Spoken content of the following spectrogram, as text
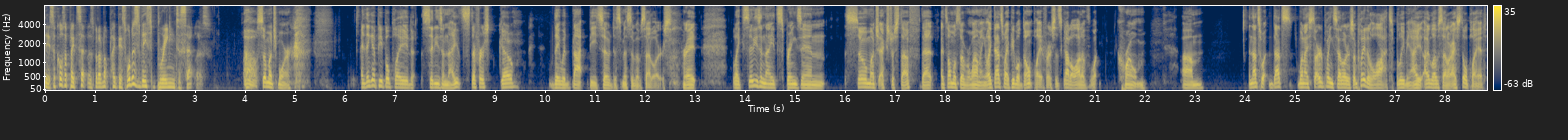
this. Of course, I played Settlers, but I've not played this. What does this bring to Settlers? Oh, so much more. I think if people played Cities and Knights their first go, they would not be so dismissive of Settlers, right? like Cities and Knights brings in so much extra stuff that it's almost overwhelming. Like that's why people don't play it first. It's got a lot of what Chrome. Um, and that's what that's when I started playing Settlers. I played it a lot. Believe me, I, I love Settler. I still play it.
